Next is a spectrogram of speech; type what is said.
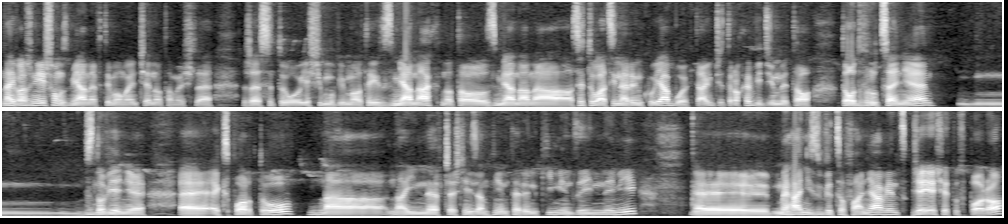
najważniejszą zmianę w tym momencie, no to myślę, że sytu, jeśli mówimy o tych zmianach, no to zmiana na sytuacji na rynku jabłek, tak, gdzie trochę widzimy to, to odwrócenie, mm, wznowienie e, eksportu na, na inne wcześniej zamknięte rynki między innymi, mechanizm wycofania, więc dzieje się tu sporo,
